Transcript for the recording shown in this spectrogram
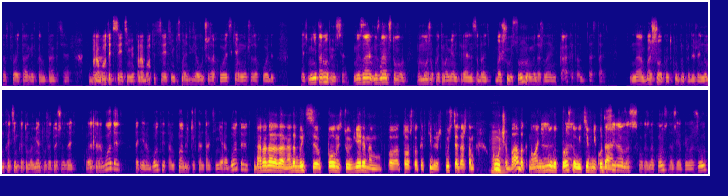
настроить таргет ВКонтакте, поработать с этими, поработать с этими, посмотреть, где лучше заходит, с кем лучше заходит. То есть мы не торопимся. Мы знаем, мы знаем, что мы можем в какой-то момент реально собрать большую сумму, и мы даже знаем, как это достать на большое какое-то крупное продвижение. Но мы хотим к этому моменту уже точно знать, вот это работает, это не работает, там паблики ВКонтакте не работают. Да-да-да, надо быть э, полностью уверенным в то, что ты вкидываешь. Пусть у тебя даже там куча бабок, но они Да, могут просто да. уйти в никуда. Вчера у нас сколько знакомств, даже я привожу,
